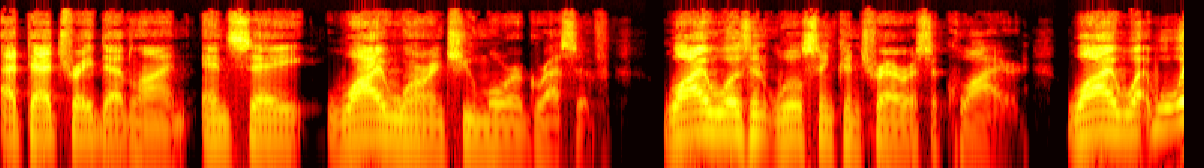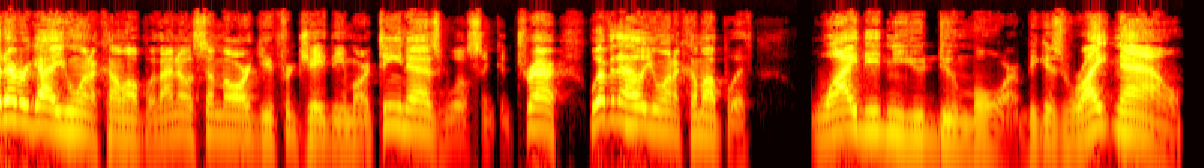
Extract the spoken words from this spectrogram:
at that trade deadline and say, why weren't you more aggressive? Why wasn't Willson Contreras acquired? Why, what, whatever guy you want to come up with. I know some argue for JD Martinez, Willson Contreras, whoever the hell you want to come up with. Why didn't you do more? Because right now,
